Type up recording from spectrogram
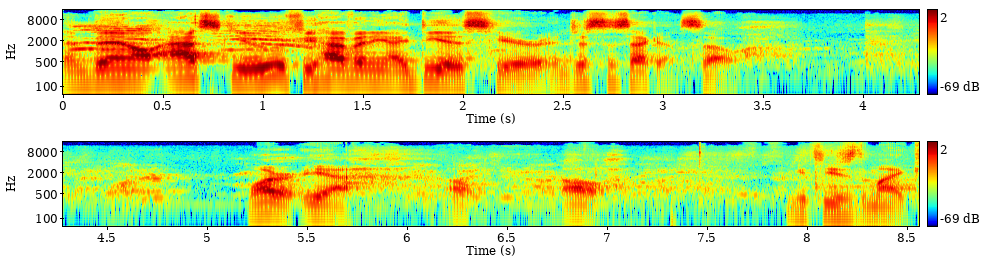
and then I'll ask you if you have any ideas here in just a second. So, water? Water, yeah. Oh, oh. you get to use the mic,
